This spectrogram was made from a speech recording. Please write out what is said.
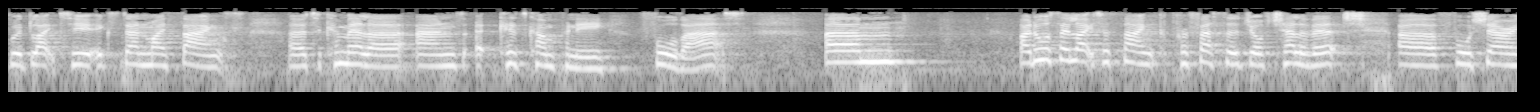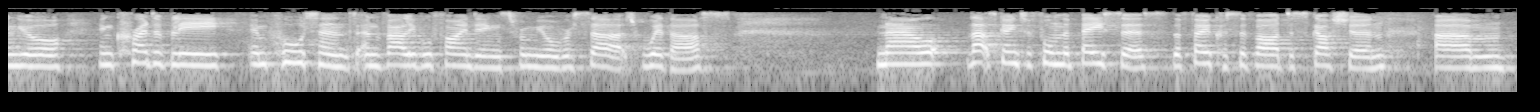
would like to extend my thanks uh, to Camilla and uh, Kids Company for that. Um, I'd also like to thank Professor Jovchelovitch uh, for sharing your incredibly important and valuable findings from your research with us. Now, that's going to form the basis, the focus of our discussion, um,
